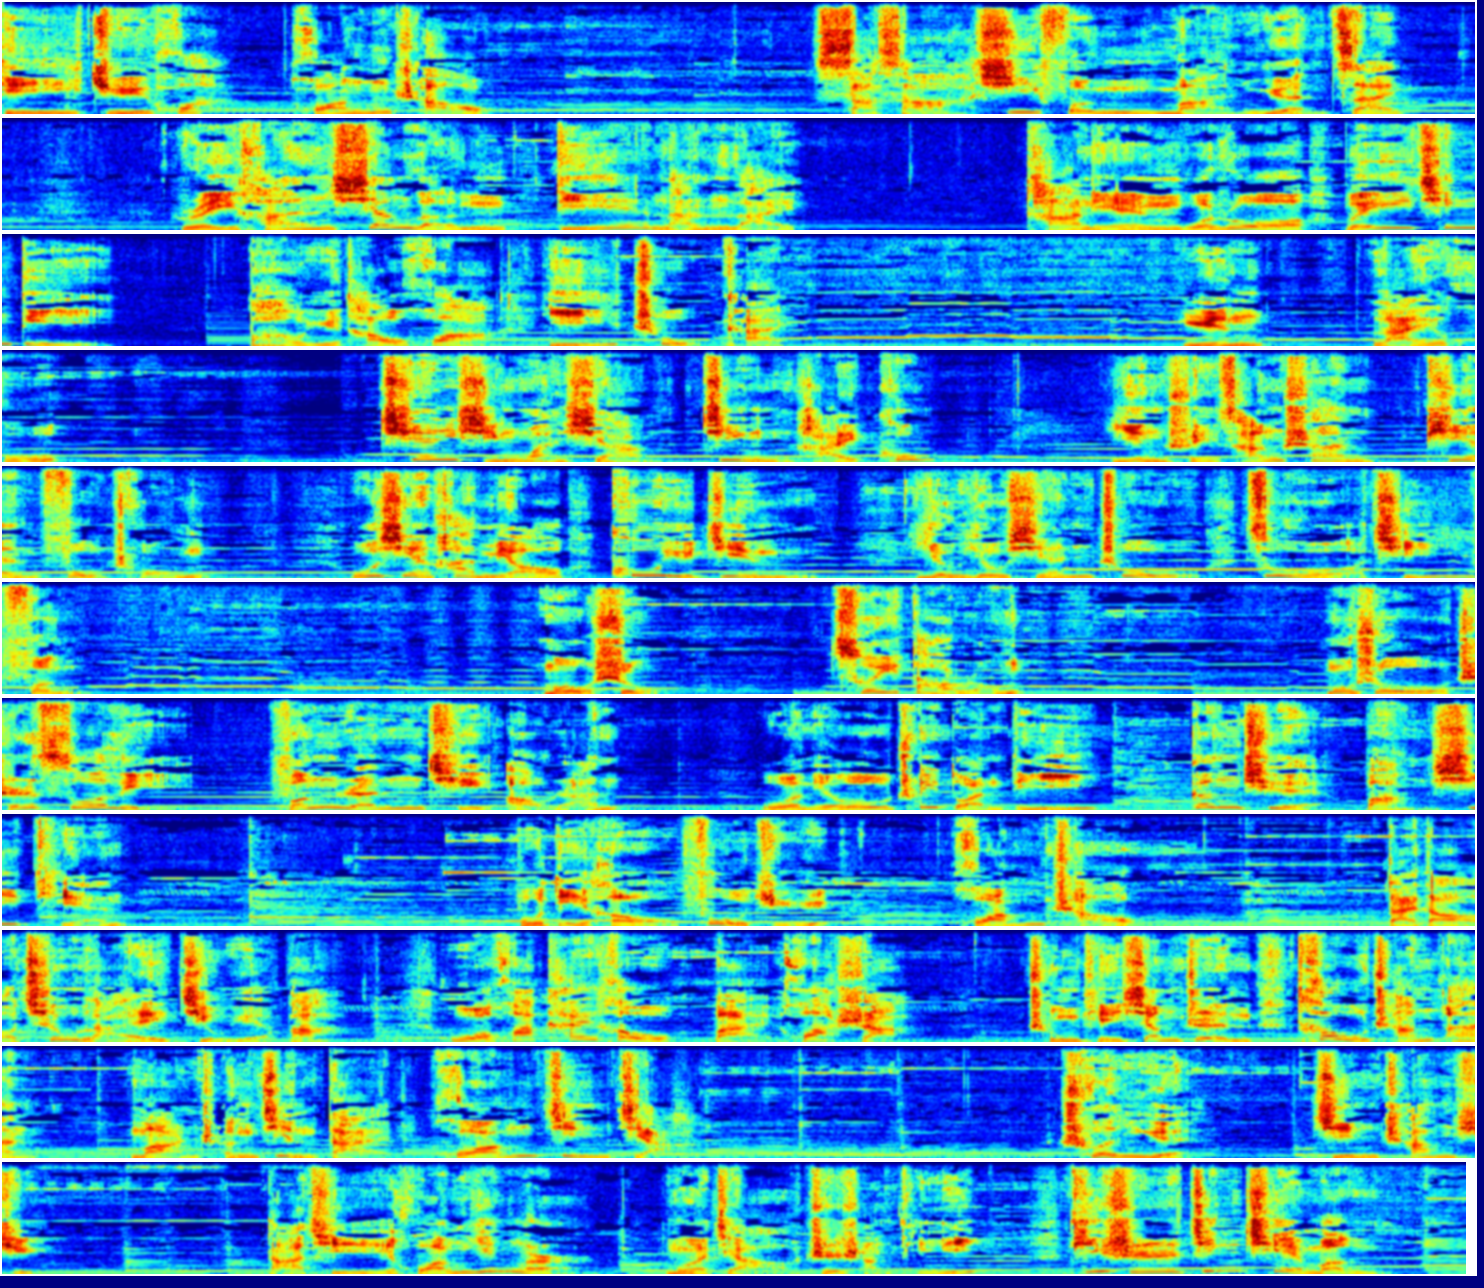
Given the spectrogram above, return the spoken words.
题菊花，黄巢。飒飒西风满院栽，蕊寒香冷蝶难来。他年我若为青帝，宝与桃花一处开。云，来湖。千行万象尽还空，映水藏山片复重。无限汉苗枯欲尽，悠悠闲处作奇峰。木树，崔道融。木树持蓑笠，逢人气傲然。蜗牛吹短笛，耕雀傍溪田。不第后复举，黄巢。待到秋来九月八，我花开后百花杀。冲天香阵透长安，满城尽带黄金甲。春月，金昌绪。打起黄莺儿，莫教枝上啼。啼时惊妾梦，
